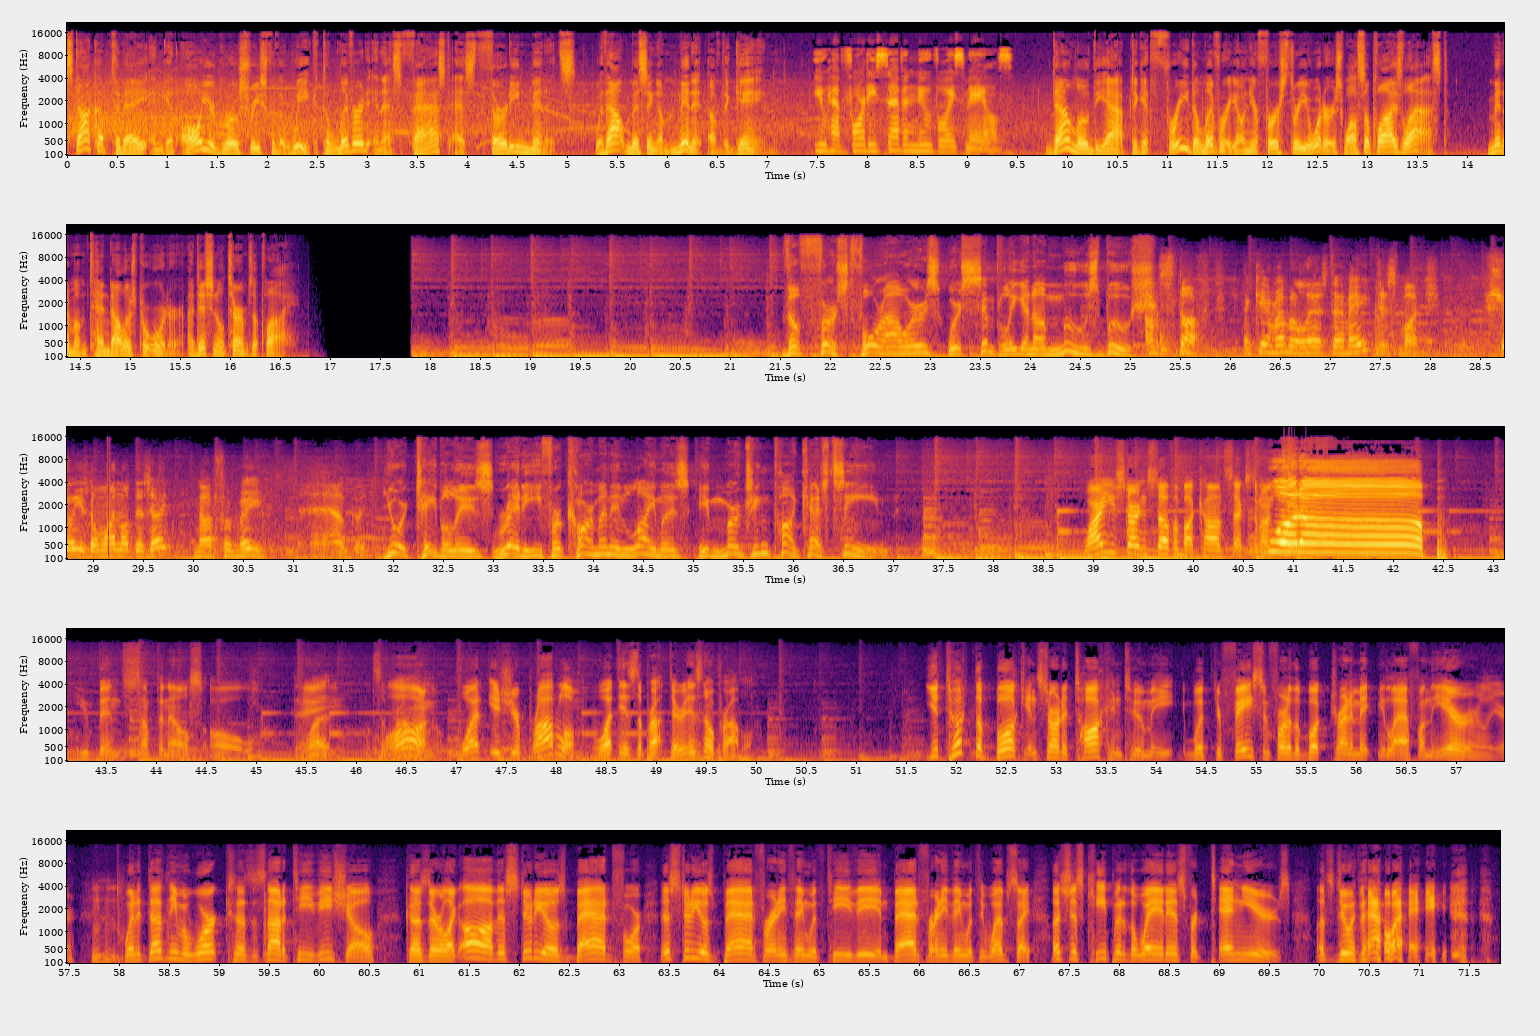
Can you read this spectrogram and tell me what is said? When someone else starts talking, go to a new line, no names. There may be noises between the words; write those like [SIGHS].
Stock up today and get all your groceries for the week delivered in as fast as 30 minutes without missing a minute of the game.
You have 47 new voicemails.
Download the app to get free delivery on your first three orders while supplies last. Minimum $10 per order. Additional terms apply.
The first four hours were simply an amuse bouche.
I'm stuffed. I can't remember the last time I ate this much.
Sure you don't want no dessert?
Not for me.
I'm good.
Your table is ready for Carman and Lima's emerging podcast scene.
Why are you starting stuff about Colin Sexton on
What
Twitter?
up?
You've been something else all day.
What? What's the
long. What is your problem?
What is the problem? There is no problem.
You took the book and started talking to me with your face in front of the book, trying to make me laugh on the air earlier.
Mm-hmm.
When it doesn't even work because it's not a TV show. Because they were like, "Oh, this studio's bad for this studio's bad for anything with TV and bad for anything with the website. Let's just keep it the way it is for ten years. Let's do it [LAUGHS] that way."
